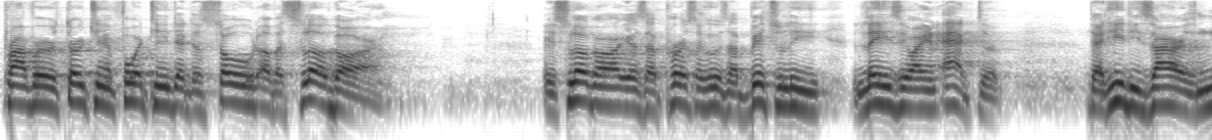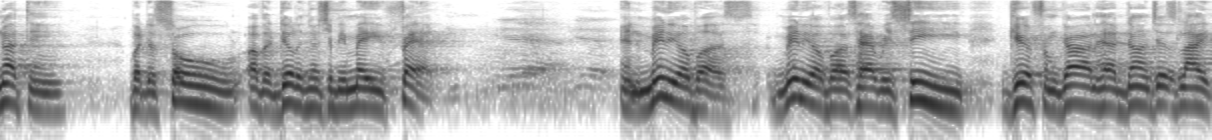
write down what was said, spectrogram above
Proverbs 13 and 14 that the soul of a sluggard A sluggard is a person who is habitually lazy or inactive, that he desires nothing but the soul of the diligent should be made fat. And many of us, many of us have received gifts from God and have done just like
